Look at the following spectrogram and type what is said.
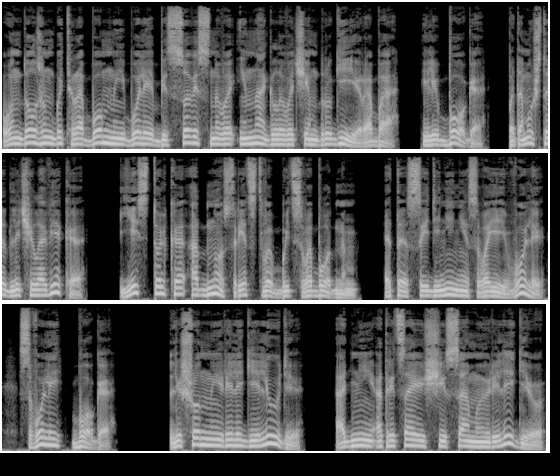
Он должен быть рабом наиболее бессовестного и наглого, чем другие раба, или Бога, потому что для человека есть только одно средство быть свободным — это соединение своей воли с волей Бога. Лишенные религии люди, одни отрицающие самую религию,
